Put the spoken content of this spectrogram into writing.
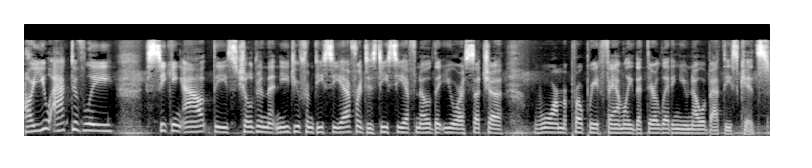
Are you actively seeking out these children that need you from DCF, or does DCF know that you are such a warm, appropriate family that they're letting you know about these kids?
